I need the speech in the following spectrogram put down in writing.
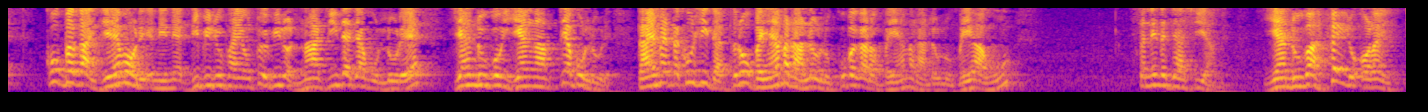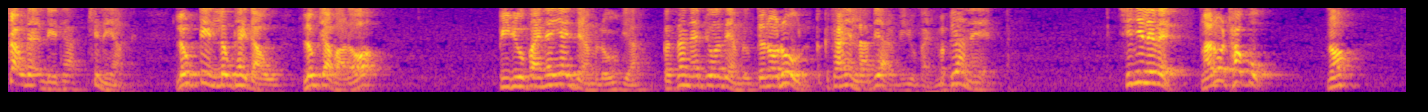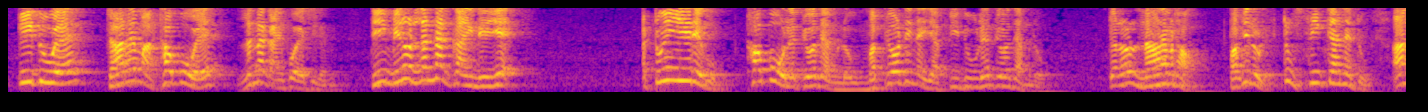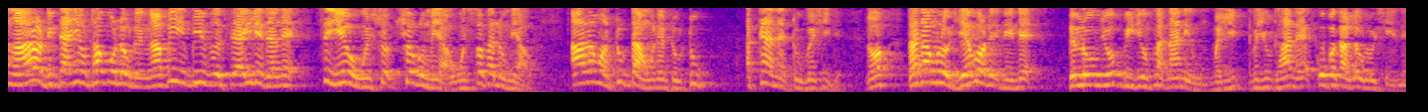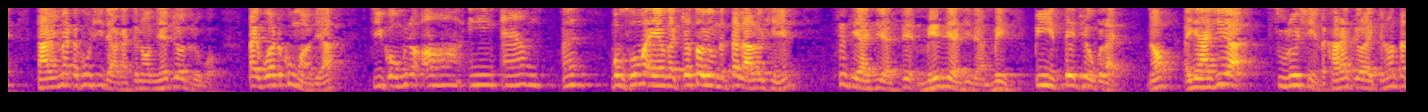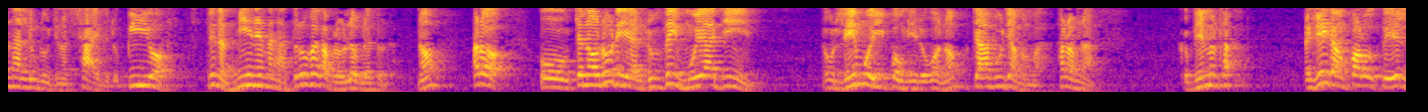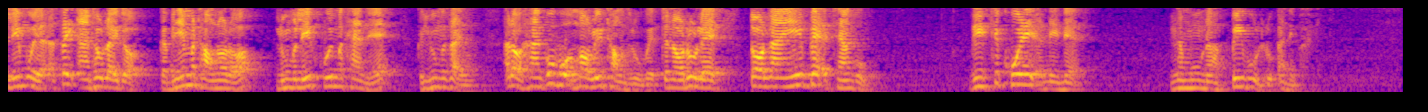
ကိုယ့်ဘက်ကရဲဘော်တွေအနေနဲ့ဒီဗီဒီယိုဖိုင်ကိုတွေ့ပြီးတော့နာကြီးတတ်ကြဖို့လိုတယ်ရန်သူကိုရန်ငါပြတ်ဖို့လိုတယ်ဒါပေမဲ့တစ်ခုရှိတာသူတို့ဗယံပဓာလုပ်လို့ကိုယ့်ဘက်ကတော့ဗယံပဓာလုပ်လို့မရဘူးစနစ်တကျရှိရမယ်ရန်သူကဟိတ်လို့ online ကြောက်တဲ့အနေအထားဖြစ်နေရမယ်လုတ်တင်လုတ်ထိုက်တာကိုလုတ်ကြပါတော့ဗီ ဒီယိုဖိုင်နဲ့ရိုက်စရာမလိုဘူးဗျာပါဇက်နဲ့ပြောစရာမလိုကျွန်တော်တို့တခြားရင်လာပြဗီဒီယိုဖိုင်မပြနဲ့ရှင်းရှင်းလေးပဲငါတို့ထောက်ဖို့နော်ပြည်သူရဲ့ဂျားထဲမှာထောက်ဖို့ရဲ့လက်နက်ကင်ဖွဲ့ရှိတယ်ဒီမင်းတို့လက်နက်ကင်တွေရဲ့အတွင်းရေးတွေကိုထောက်ဖို့လည်းပြောစရာမလိုဘူးမပြောတဲ့နေရပြည်သူလည်းပြောစရာမလိုဘူးကျွန်တော်တို့နားလည်းမထောင်ဘာဖြစ်လို့လဲတူစီကန်းနဲ့တူအာငါကတော့ဒီတိုင်ကြီးကိုထောက်ဖို့လုပ်နေငါပြီးပြီးဆိုဆရာကြီးလေတန်းနဲ့စစ်ရေးကိုဝင်ရှုပ်ရှုပ်လို့မရဘူးဝင်ဆွတ်ဖက်လို့မရဘူး အားလုံးကတူတောင်ဝင်တဲ့တူတူအကန့်နဲ့တူပဲရှိတယ်နော်ဒါကြောင့်မလို့ရဲဘော်တွေအနေနဲ့ဒီလိုမျိုးဗီဒီယိုမှတ်တမ်းတွေကိုမယူမယူထားနဲ့ကိုယ့်ဘက်ကလှုပ်လို့ရှိရင်လည်းဒါပေမဲ့တစ်ခုရှိတာကကျွန်တော်အမြဲပြောသလိုပေါ့တိုက်ပွဲတစ်ခုမှာဗျာကြည်ကုန်ပြီးတော့အာအင်းအမ်ဟမ်မဟုတ်ဆိုးမအယောက်ကကြောက်စောက်ရုံနဲ့တက်လာလို့ရှိရင်စစ်စရာရှိတာစစ်မေးစရာရှိတာမေးပြီးရင်တစ်ဖြုတ်ပလိုက်နော်အရာရှိကစူလို့ရှိရင်တခါတည်းပြောလိုက်ကျွန်တော်တန်းတန်းလူလို့ကျွန်တော်ရှာရတယ်လို့ပြီးရောဒီကမြင်းနေမလားသူတို့ဘက်ကဘယ်လိုလုပ်လဲဆိုတာနော်အဲ့တော့ဟိုကျွန်တော်တို့တွေကလူစိတ်မွေးရခြင်း ဟိုလင်းမွေကြီးပုံမြင်လို့ပေါ့နော်ကြားဘူးကြမှာပါဟုတ်လားမလားကပြင်းမထအရေးတောင်ပေါက်လို့သေးတဲ့လင်းမွေရအစိတ်အန်ထုတ်လိုက်တော့ကပြင်းမထောင်တော့တော့လူမလေးခွေးမခန့်နဲ့ဂလူးမဆိုင်ဘူးအဲ့တော့ဟန်ကုတ်ဖို့အမောက်လေးထောင်သလိုပဲကျွန်တော်တို့လည်းတော်လှန်ရေးဘက်အချမ်းကိုဒီစစ်ခွေးတွေအနေနဲ့နမူနာပေးဖို့လိုအပ်နေပါပြီ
